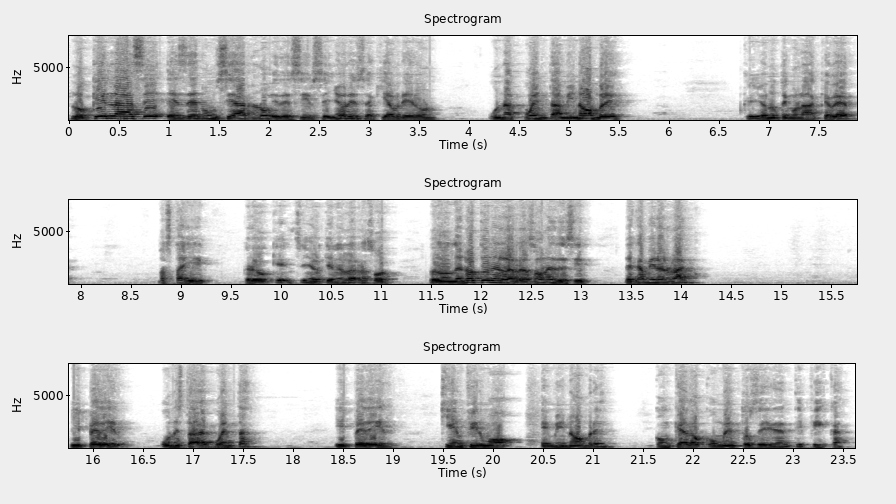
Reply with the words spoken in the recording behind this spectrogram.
Lo que él hace es denunciarlo y decir, señores, aquí abrieron una cuenta a mi nombre, que yo no tengo nada que ver. Hasta ahí creo que el señor tiene la razón. Pero donde no tiene la razón es decir, déjame ir al banco y pedir un estado de cuenta y pedir quién firmó en mi nombre, con qué documento se identifica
